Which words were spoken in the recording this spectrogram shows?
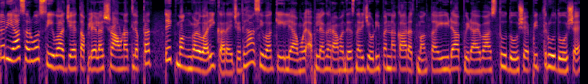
तर या सर्व सेवा ज्या आहेत आपल्याला श्रावणातल्या प्रत्येक मंगळवारी करायच्या आहेत. ह्या सेवा केल्यामुळे आपल्या घरामध्ये असणारी जेवढी पण नकारात्मकता इडा पिडा आहे वास्तुदोष आहे पितृदोष आहे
